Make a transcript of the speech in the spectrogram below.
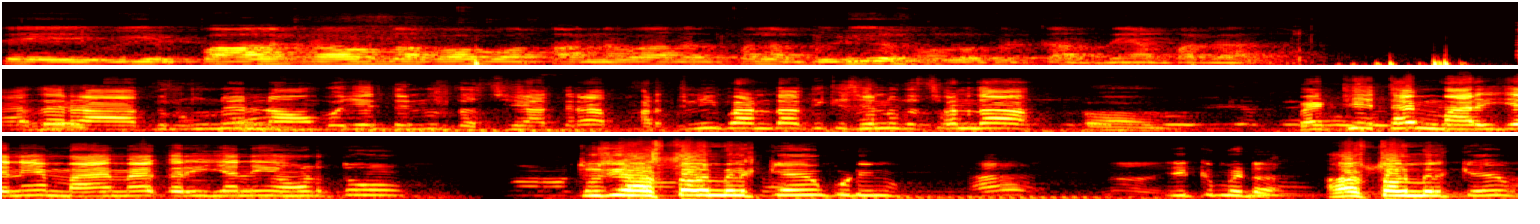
ਤੇ ਵੀਰਪਾਲ ਖਰੌੜ ਦਾ ਬਹੁਤ ਬਹੁਤ ਧੰਨਵਾਦ। ਪਹਿਲਾਂ ਵੀਡੀਓ ਸੁਣ ਲਓ ਫਿਰ ਕਰਦੇ ਹਾਂ ਆਪਾਂ ਗੱਲ। ਅੱਜ ਰਾਤ ਨੂੰ ਨੇ 9 ਵਜੇ ਤੈਨੂੰ ਦੱਸਿਆ ਤੇਰਾ ਫਰਜ਼ ਨਹੀਂ ਬਣਦਾ ਸੀ ਕਿਸੇ ਨੂੰ ਦੱਸਣ ਦਾ। ਬੈਠੀ ਇੱਥੇ ਮਾਰੀ ਜਾਨੀ ਆਂ, ਮੈਂ ਮੈਂ ਕਰੀ ਜਾਨੀ ਆਂ, ਹੁਣ ਤੂੰ ਤੁਸੀਂ ਹਸਪਤਾਲ ਮਿਲ ਕੇ ਆਏ ਹੋ ਕੁੜੀ ਨੂੰ? ਇੱਕ ਮਿੰਟ। ਹਸਪਤਾਲ ਮਿਲ ਕੇ ਆਏ ਹੋ?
